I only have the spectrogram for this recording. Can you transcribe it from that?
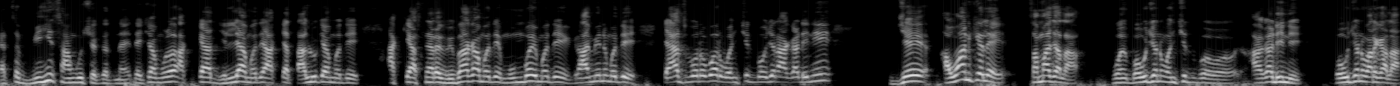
याचं मीही सांगू शकत नाही. त्याच्यामुळं अख्ख्या जिल्ह्यामध्ये अख्ख्या तालुक्यामध्ये अख्ख्या असणाऱ्या विभागामध्ये मुंबईमध्ये ग्रामीणमध्ये त्याचबरोबर वंचित बहुजन आघाडीने जे आव्हान केलंय समाजाला व- बहुजन वंचित आघाडीने बहुजन वर्गाला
